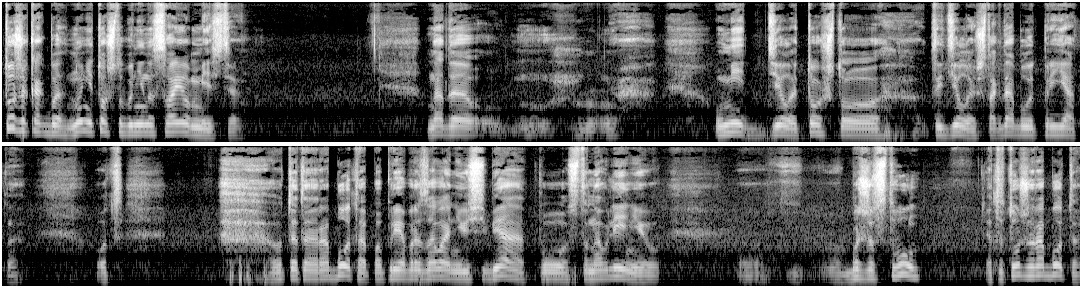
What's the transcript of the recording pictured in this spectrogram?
Тоже как бы, ну, не то чтобы не на своем месте. Надо уметь делать то, что ты делаешь, тогда будет приятно. Вот вот эта работа по преобразованию себя, по становлению э, божеству, это тоже работа.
